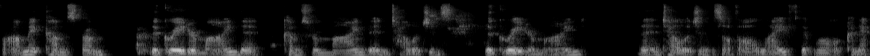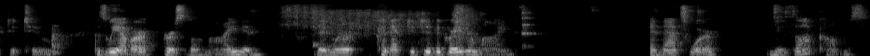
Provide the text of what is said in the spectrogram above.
from? It comes from the greater mind, that comes from mind, the intelligence, the greater mind, the intelligence of all life that we're all connected to. Because we have our personal mind and then we're connected to the greater mind. And that's where new thought comes.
